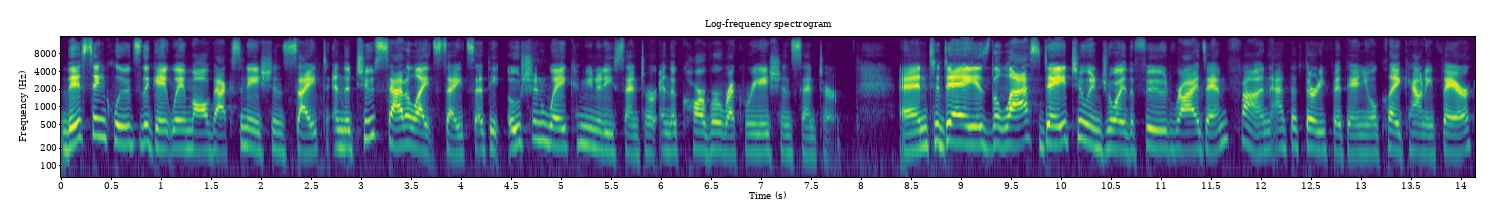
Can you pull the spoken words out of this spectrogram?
This includes the Gateway Mall vaccination site and the two satellite sites at the Ocean Way Community Center and the Carver Recreation Center. And today is the last day to enjoy the food, rides, and fun at the 35th Annual Clay County Fair.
